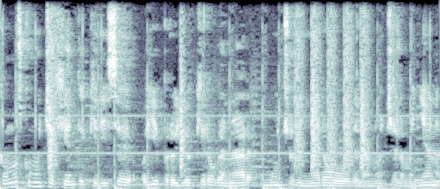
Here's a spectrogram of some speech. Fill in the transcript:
Conozco mucha gente que dice, oye, pero yo quiero ganar mucho dinero de la noche a la mañana.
